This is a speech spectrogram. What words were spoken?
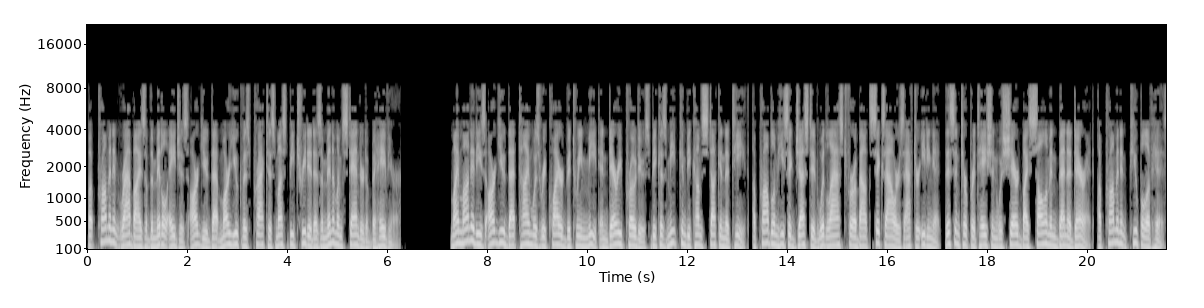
but prominent rabbis of the Middle Ages argued that Mar Ukva's practice must be treated as a minimum standard of behavior. Maimonides argued that time was required between meat and dairy produce because meat can become stuck in the teeth, a problem he suggested would last for about six hours after eating it. This interpretation was shared by Solomon ben Aderet, a prominent pupil of his,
